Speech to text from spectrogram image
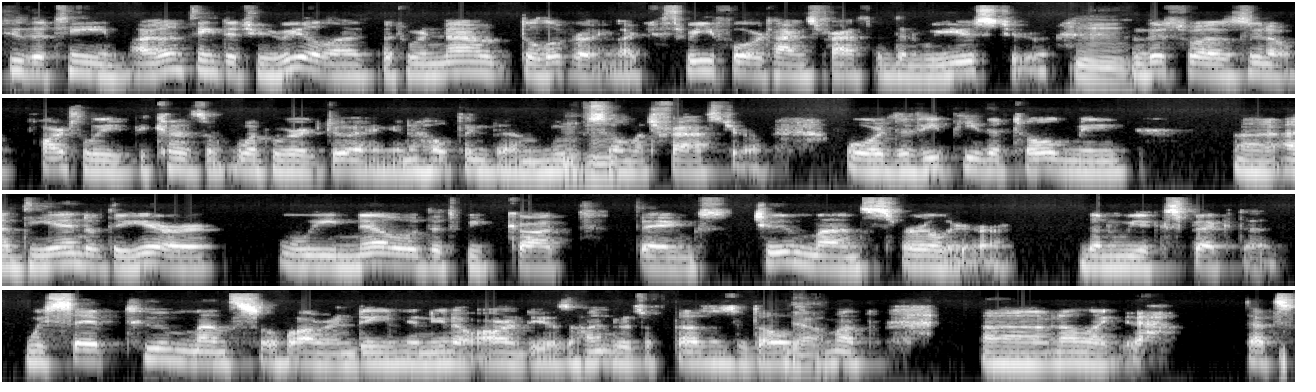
to the team. I don't think that you realize, but we're now delivering like three, four times faster than we used to. Mm. And this was, you know, partly because of what we were doing and helping them move mm-hmm. so much faster. Or the VP that told me uh, at the end of the year, we know that we got things two months earlier than we expected. We saved two months of R and D, and you know, R and D is hundreds of thousands of dollars yeah. a month. Uh, and I'm like, yeah, that's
